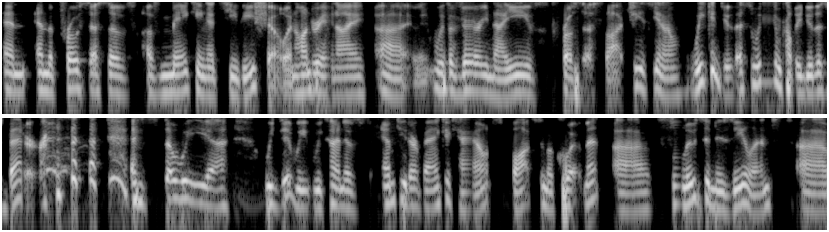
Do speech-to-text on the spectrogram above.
and and the process of of making a TV show. And Andre and I, uh, with a very naive process thought geez you know we can do this and we can probably do this better. And so we uh, we did. We, we kind of emptied our bank accounts bought some equipment uh, flew to new zealand uh,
